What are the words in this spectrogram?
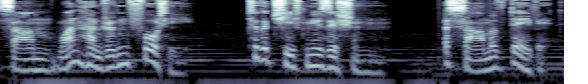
Psalm 140 To the Chief Musician, a Psalm of David.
